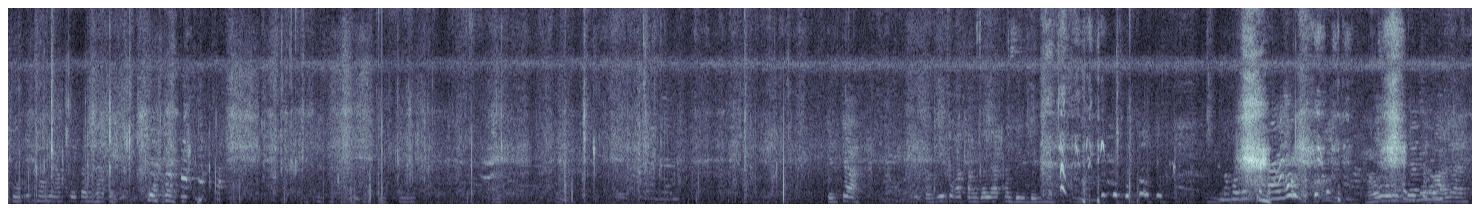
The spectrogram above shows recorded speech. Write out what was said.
putik mamaya ang puwitan natin. Pincha, pag dito ka tanggal lahat ng bilbil mo. Mahulog sa bayan. Mahulog dyan sa balance.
